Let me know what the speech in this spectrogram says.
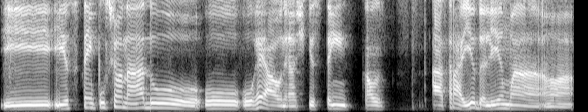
E, e isso tem impulsionado o, o, real, né? Acho que isso tem atraído ali uma, uma,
